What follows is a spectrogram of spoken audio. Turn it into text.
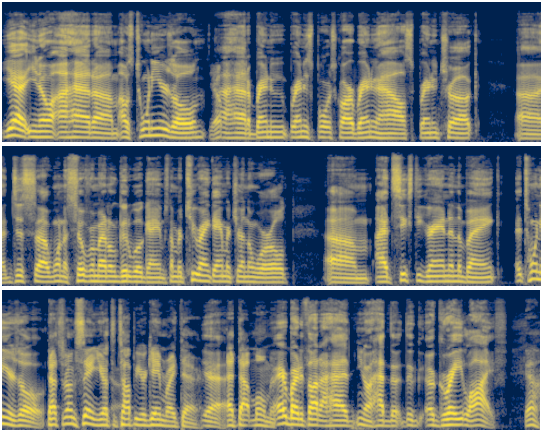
yeah, you know, I had um I was 20 years old. Yep. I had a brand new brand new sports car, brand new house, brand new truck. Uh, just uh, won a silver medal in Goodwill Games, number two ranked amateur in the world. Um, I had 60 grand in the bank at 20 years old. That's what I'm saying. You're at the top of your game right there. Yeah. At that moment. Everybody thought I had, you know, had the, the a great life. Yeah.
